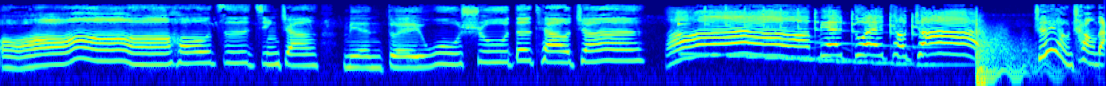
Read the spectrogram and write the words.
哦，猴子警长面对无数的挑战啊，面对挑战，这样唱的。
